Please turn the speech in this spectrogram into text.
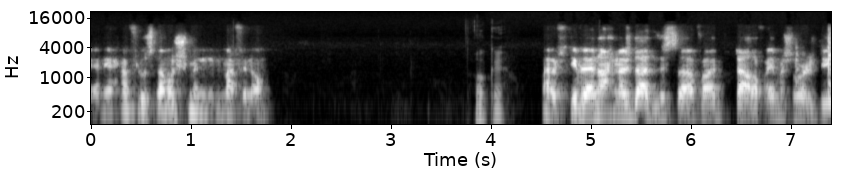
يعني إحنا فلوسنا مش من ما في نوم okay. عرفت كيف؟ لأنه إحنا جداد لسه فبتعرف أي مشروع جديد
